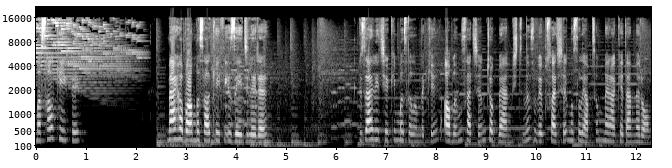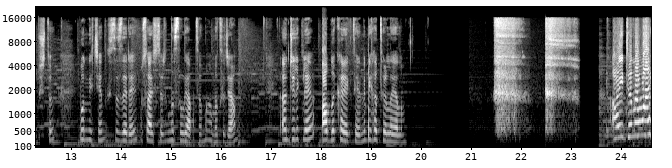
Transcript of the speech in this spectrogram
Masal Keyfi Merhaba Masal Keyfi izleyicileri. Güzel ve Çirkin masalındaki ablanın saçlarını çok beğenmiştiniz ve bu saçları nasıl yaptığımı merak edenler olmuştu. Bunun için sizlere bu saçları nasıl yaptığımı anlatacağım. Öncelikle abla karakterini bir hatırlayalım. Ay canavar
